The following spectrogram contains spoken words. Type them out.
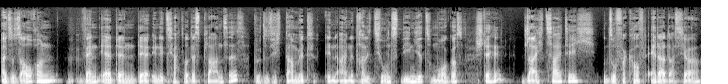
Also Sauron, wenn er denn der Initiator des Plans ist, würde sich damit in eine Traditionslinie zu Morgoth stellen. Gleichzeitig, und so verkauft Edda das ja,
